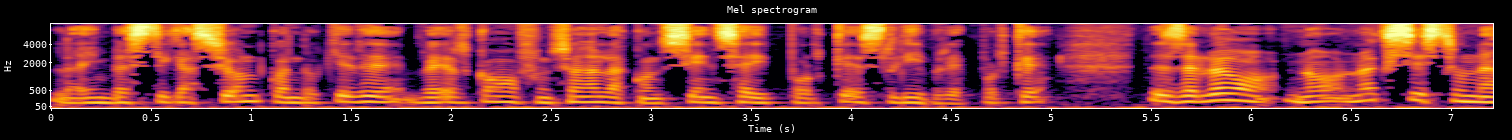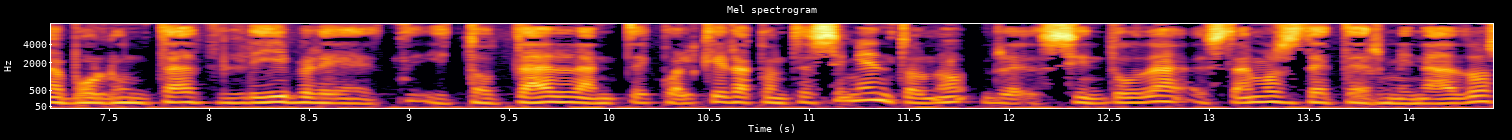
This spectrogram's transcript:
la investigación cuando quiere ver cómo funciona la conciencia y por qué es libre, porque desde luego no, no existe una voluntad libre y total ante cualquier acontecimiento, ¿no? Sin duda estamos determinados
